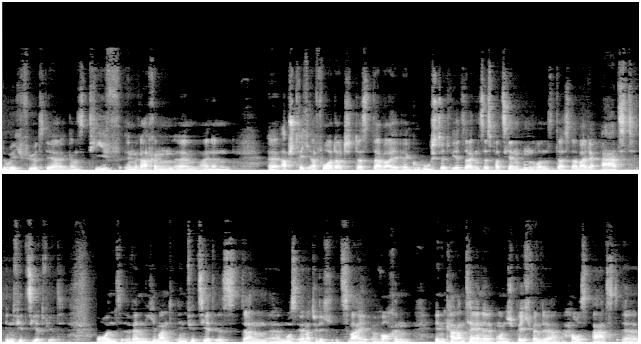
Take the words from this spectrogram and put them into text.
durchführt, der ganz tief im Rachen äh, einen Abstrich erfordert, dass dabei äh, gehustet wird seitens des Patienten und dass dabei der Arzt infiziert wird. Und wenn jemand infiziert ist, dann äh, muss er natürlich zwei Wochen in Quarantäne. Und sprich, wenn der Hausarzt äh,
